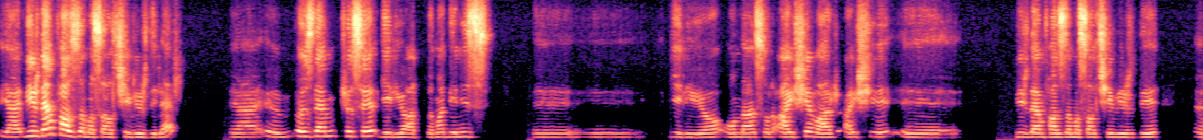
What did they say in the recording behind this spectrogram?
yani birden fazla masal çevirdiler. Yani, e, Özlem Köse geliyor aklıma, Deniz e, geliyor. Ondan sonra Ayşe var. Ayşe e, birden fazla masal çevirdi. E,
